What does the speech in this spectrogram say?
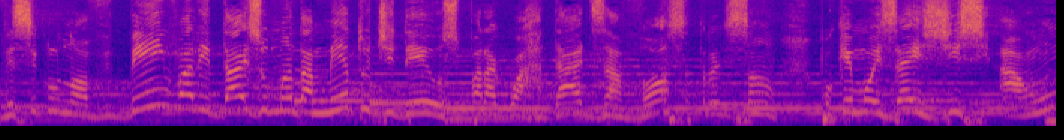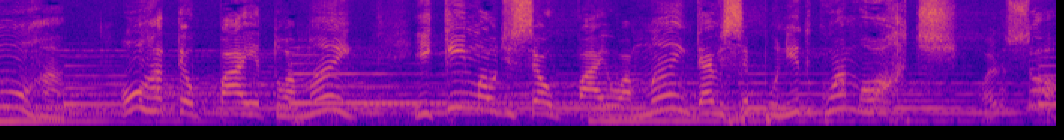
Versículo 9: Bem validais o mandamento de Deus para guardardes a vossa tradição, porque Moisés disse: A honra, honra teu pai e tua mãe, e quem maldisser o pai ou a mãe deve ser punido com a morte. Olha só,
